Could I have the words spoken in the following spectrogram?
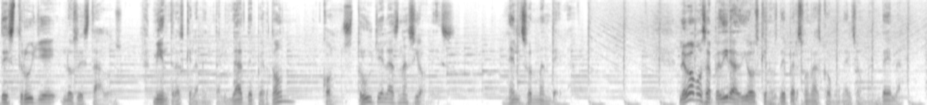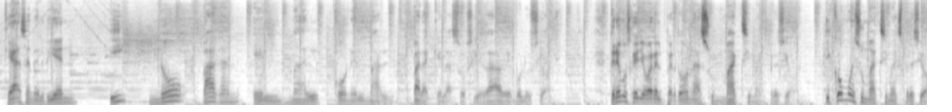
destruye los estados, mientras que la mentalidad de perdón construye las naciones. Nelson Mandela. Le vamos a pedir a Dios que nos dé personas como Nelson Mandela, que hacen el bien y no pagan el mal con el mal para que la sociedad evolucione. Tenemos que llevar el perdón a su máxima expresión. ¿Y cómo es su máxima expresión?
